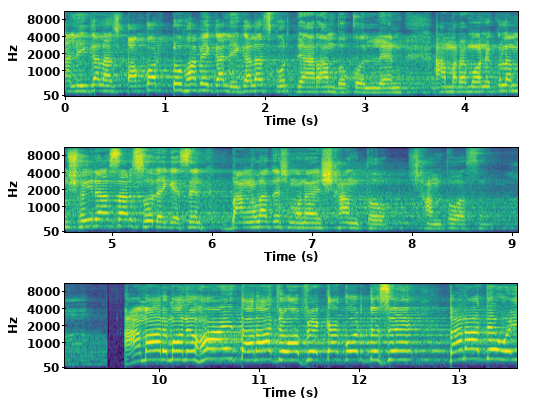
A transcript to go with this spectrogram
গালিগালাজ, অকট্টভাবে গালিগালাজ করতে আরম্ভ করলেন। আমরা মনে করলাম, স্বৈরাচার চলে গেছেন। বাংলাদেশ মনে হয় শান্ত শান্ত আছে আমার মনে হয় তারা যে অপেক্ষা করতেছে, তারা যে ওই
